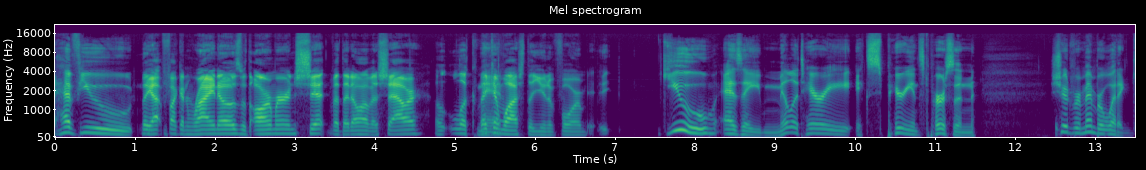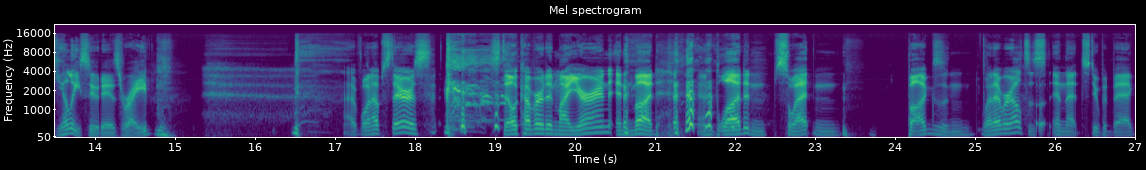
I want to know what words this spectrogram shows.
Have you They got fucking rhinos with armor and shit, but they don't have a shower. uh, look, man? They can wash the uniform. you, as a military experienced person, should remember what a ghillie suit is, right? I have one upstairs, still covered in my urine and mud and blood and sweat and bugs and whatever else is uh, in that stupid bag.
